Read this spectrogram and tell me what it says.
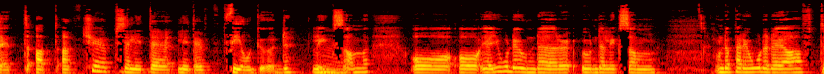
sätt att, att köpa sig lite, lite feel good. Liksom. Och, och jag gjorde under, under liksom under perioder där jag har haft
